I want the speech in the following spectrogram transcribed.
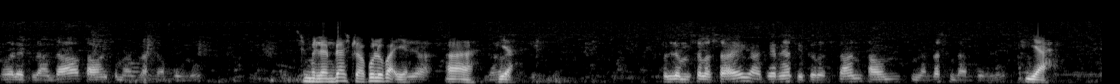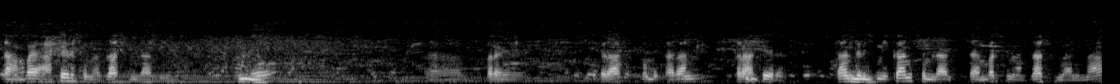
oleh Belanda tahun 1920 1920 Pak ya? Iya. Ah, iya. Belum selesai akhirnya diteruskan tahun 1990 Iya. sampai akhir 1995 Hmm. itu pemugaran terakhir dan Hmm. diresmikan 9 Desember 1995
